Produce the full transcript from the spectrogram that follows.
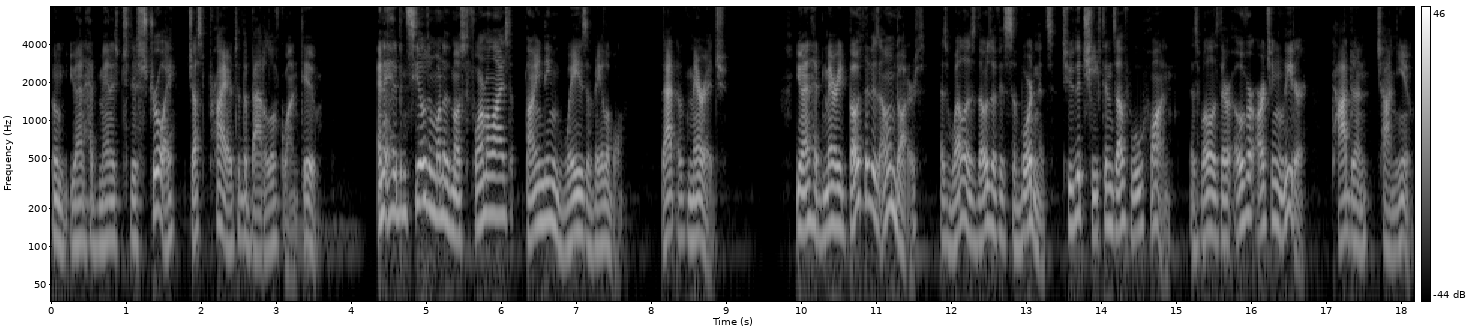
whom Yuan had managed to destroy just prior to the Battle of Guandu and it had been sealed in one of the most formalized, binding ways available that of marriage. Yuan had married both of his own daughters, as well as those of his subordinates, to the chieftains of Wu Huan, as well as their overarching leader, Ta Dun Chan Yu.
